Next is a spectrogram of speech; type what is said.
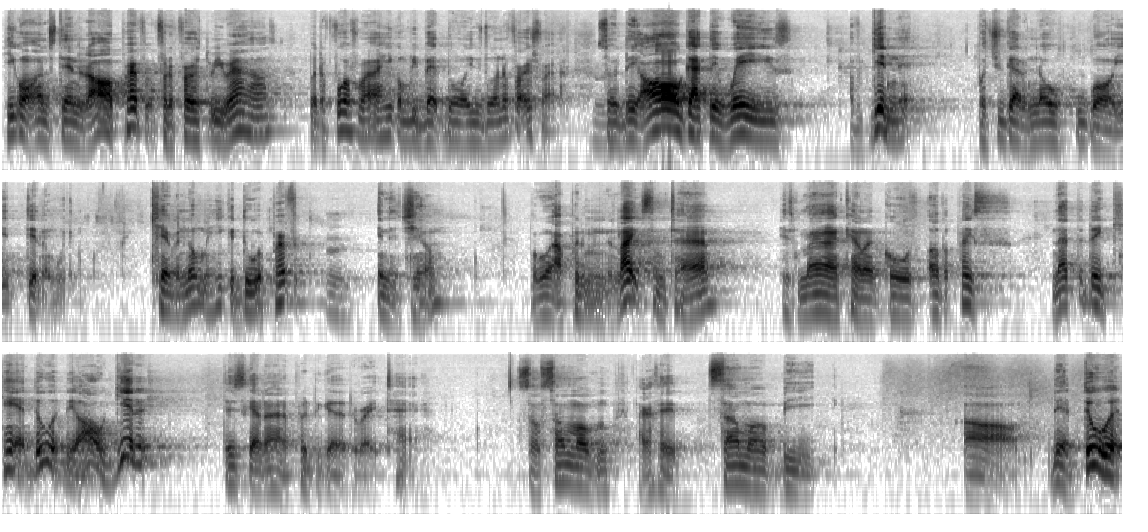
He gonna understand it all perfect for the first three rounds, but the fourth round he gonna be back doing what he was doing the first round. So they all got their ways of getting it, but you got to know who all you're dealing with. Kevin Newman, he could do it perfect in the gym, but when I put him in the light sometime, his mind kind of goes other places. Not that they can't do it, they all get it. They just got to know how to put it together at the right time. So some of them, like I said, some will be, uh, they'll do it,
